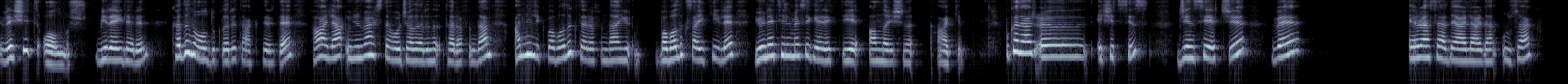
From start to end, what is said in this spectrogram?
reşit olmuş bireylerin kadın oldukları takdirde hala üniversite hocaları tarafından annelik babalık tarafından babalık sayıkı ile yönetilmesi gerektiği anlayışını hakim. Bu kadar e, eşitsiz, cinsiyetçi ve evrensel değerlerden uzak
